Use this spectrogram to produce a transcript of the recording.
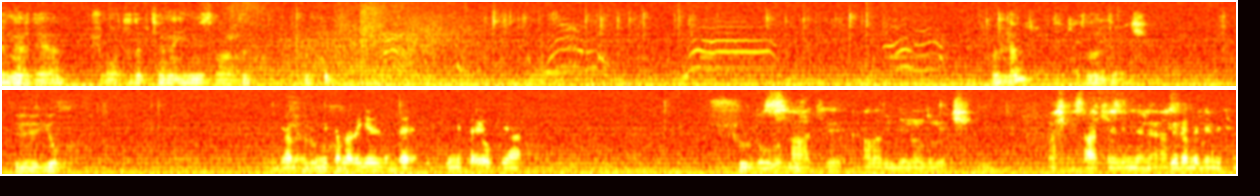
Öbürü nerede ya? Şu ortada bir tane imiz vardı. Yok. Öldü lan. Öldü. Ee, yok. Ya ben imitaları gezdim de imita yok ya. Şurada olabilir. Saati alabildiğin oldu mu hiç? Başka saatini bilmiyorum. Göremediğim için.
